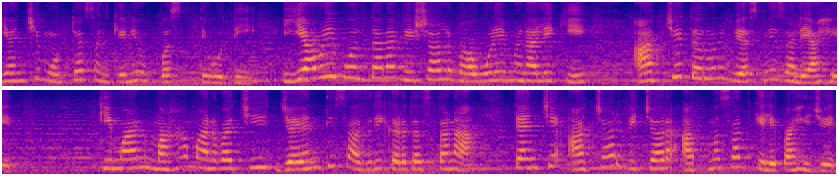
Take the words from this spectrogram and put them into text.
यांची मोठ्या संख्येने उपस्थिती होती. यावेळी बोलताना विशाल भावुळे म्हणाले की आजचे तरुण व्यसनी झाले आहेत. किमान महामानवाची जयंती साजरी करत असताना त्यांचे आचार विचार आत्मसात केले पाहिजेत.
